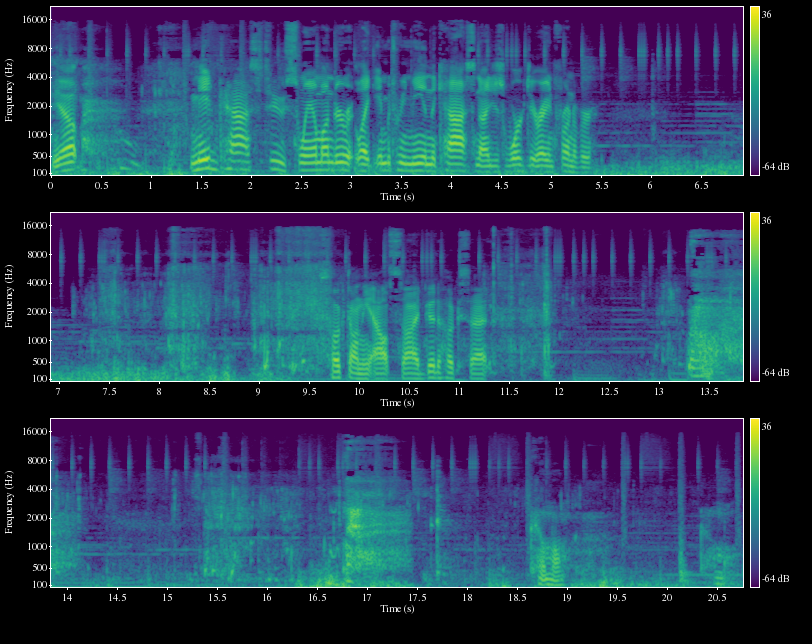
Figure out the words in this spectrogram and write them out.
Yep. Mid cast too. Swam under, like in between me and the cast, and I just worked it right in front of her. It's hooked on the outside. Good hook set. Come on. Come on.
